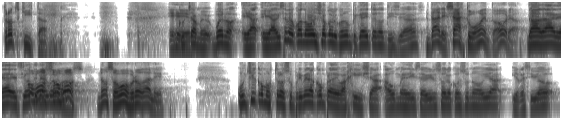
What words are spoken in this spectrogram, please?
Trotskista. Eh, Escúchame, bueno, eh, eh, avísame cuando voy yo con, con un picadito de noticias. Dale, ya es tu momento ahora. No, dale, dale. Si vos sos vos, sos. No, sos vos, bro, dale. Un chico mostró su primera compra de vajilla a un mes de irse a vivir solo con su novia y recibió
